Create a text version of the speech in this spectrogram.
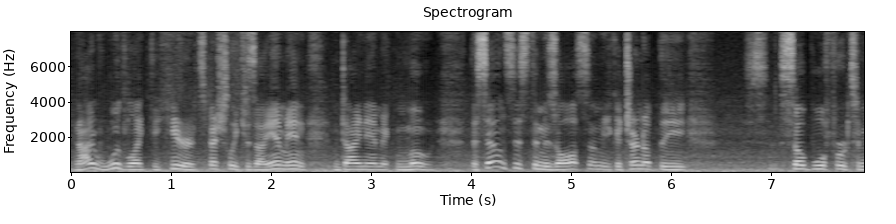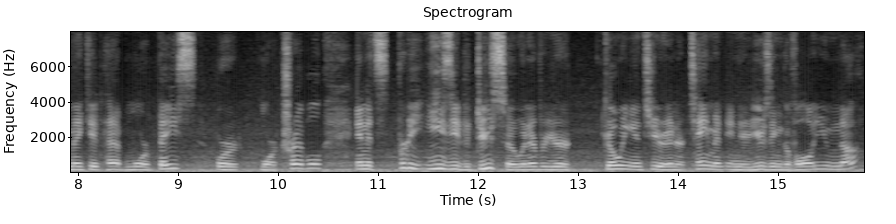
And I would like to hear it, especially because I am in dynamic mode. The sound system is awesome. You can turn up the subwoofer to make it have more bass or more treble and it's pretty easy to do so whenever you're going into your entertainment and you're using the volume knob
